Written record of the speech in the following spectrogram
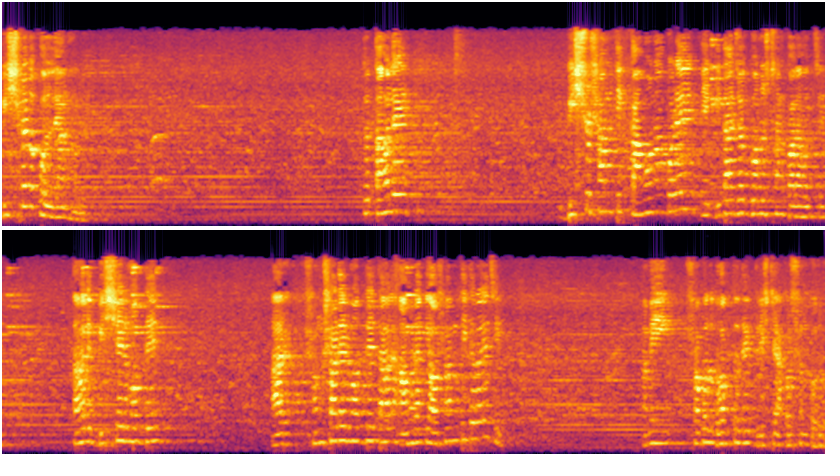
বিশ্বেরও কল্যাণ হবে। তো তাহলে বিশ্ব শান্তি কামনা করে এই গীতা যজ্ঞ অনুষ্ঠান করা হচ্ছে। তাহলে বিশ্বের মধ্যে আর সংসারের মধ্যে তাহলে আমরা কি অশান্তিতে রয়েছি? আমি সকল ভক্তদের দৃষ্টি আকর্ষণ করব।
